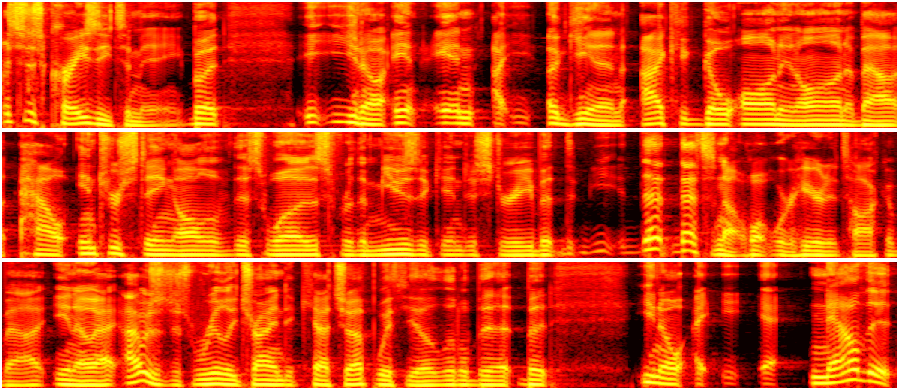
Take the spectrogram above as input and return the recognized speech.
it's just crazy to me. But you know, and and I, again, I could go on and on about how interesting all of this was for the music industry, but that that's not what we're here to talk about. You know, I, I was just really trying to catch up with you a little bit, but you know, I, now that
